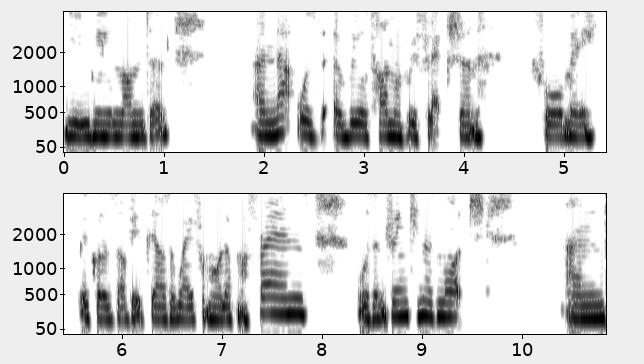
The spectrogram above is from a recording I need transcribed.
uni in London. And that was a real time of reflection for me because obviously I was away from all of my friends, wasn't drinking as much. And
